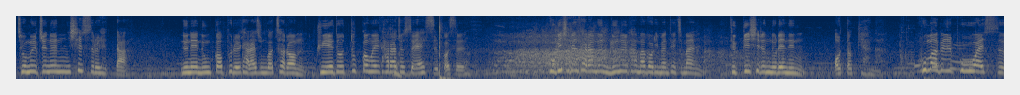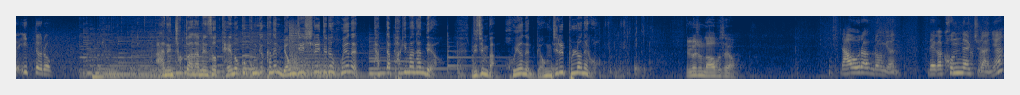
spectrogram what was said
조물주는 실수를 했다. 눈에 눈꺼풀을 달아준 것처럼 귀에도 뚜껑을 달아줬어야 했을 것을. 보기 싫은 사람은 눈을 감아버리면 되지만 듣기 싫은 노래는 어떻게 하나. 고막을 보호할 수 있도록. 아는 척도 안 하면서 대놓고 공격하는 명지 씨를 들은 호연은 답답하기만 한데요. 늦은 밤 호연은 명지를 불러내고 일로 좀 나와보세요 나오라 그러면 내가 겁낼 줄 아냐?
